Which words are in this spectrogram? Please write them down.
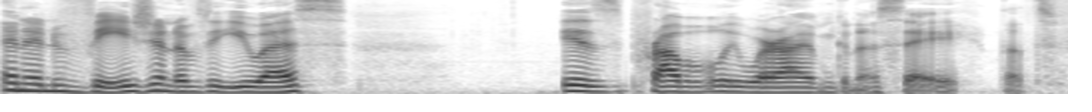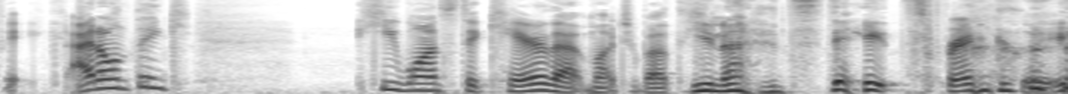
an invasion of the U.S. is probably where I'm going to say that's fake. I don't think he wants to care that much about the United States, frankly.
